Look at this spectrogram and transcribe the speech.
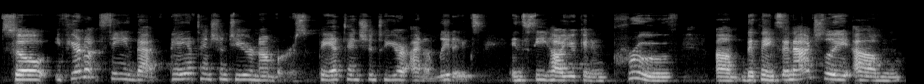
so if you're not seeing that pay attention to your numbers pay attention to your analytics and see how you can improve um, the things. And actually, um,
